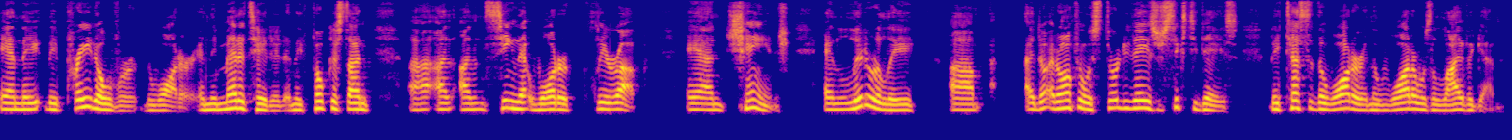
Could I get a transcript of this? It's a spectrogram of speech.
and they they prayed over the water and they meditated and they focused on uh, on, on seeing that water clear up and change. And literally, um, I don't, I don't know if it was 30 days or 60 days. They tested the water and the water was alive again.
